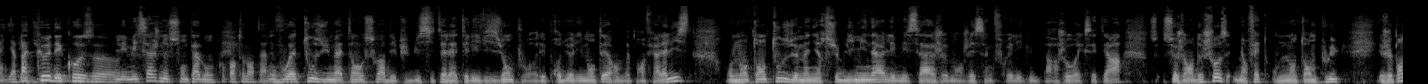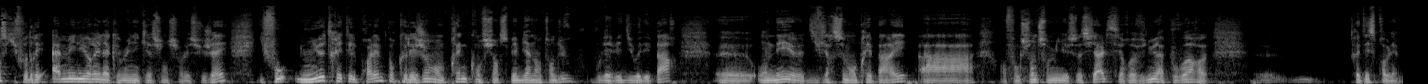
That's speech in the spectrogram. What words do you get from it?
Il n'y a pas que des causes. Euh, les messages ne sont pas bons. Comportementales. On voit tous du matin au soir des publicités à la télévision pour des produits alimentaires. On ne va pas en faire la liste. On entend tous de manière subliminale les messages manger 5 fruits et légumes par jour, etc. Ce genre de choses. Mais en fait, on ne l'entend plus. Et je pense qu'il faudrait améliorer la communication sur le sujet. Il faut mieux traiter le problème pour que les gens en prennent conscience. Mais bien entendu, vous l'avez dit au départ, euh, on est diversement préparé à, en fonction de son milieu social, ses revenus, à pouvoir traiter ce problème.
